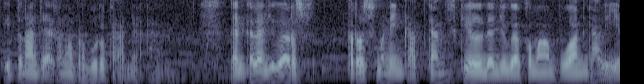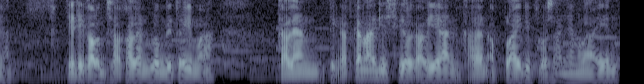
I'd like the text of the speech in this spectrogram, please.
itu nanti akan memperburuk keadaan. Dan kalian juga harus terus meningkatkan skill dan juga kemampuan kalian. Jadi kalau misal kalian belum diterima, kalian tingkatkan lagi skill kalian, kalian apply di perusahaan yang lain,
